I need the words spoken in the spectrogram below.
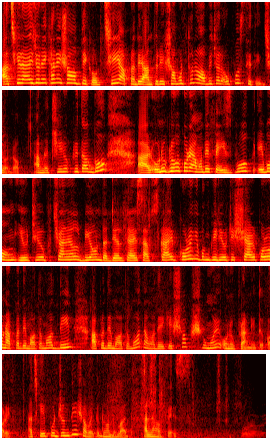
আজকের আয়োজন এখানেই সমাপ্তি করছি। আপনাদের আন্তরিক সমর্থন ও অবিচল উপস্থিতির জন্য। আমরা চিরকৃতজ্ঞ। আর অনুগ্রহ করে আমাদের ফেসবুক এবং ইউটিউব চ্যানেল বিয়ন্ড দ্য ডেল্টায় সাবস্ক্রাইব করুন এবং ভিডিওটি শেয়ার করুন আপনাদের মতামত দিন। আপনাদের মতামত আমাদেরকে সব সময় অনুপ্রাণিত করে। আজকে এই পর্যন্তই সবাইকে ধন্যবাদ। আল্লাহ হাফেজ।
